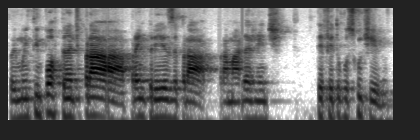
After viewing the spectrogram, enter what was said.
foi muito importante para a empresa, para a marca da gente ter feito o curso contigo.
